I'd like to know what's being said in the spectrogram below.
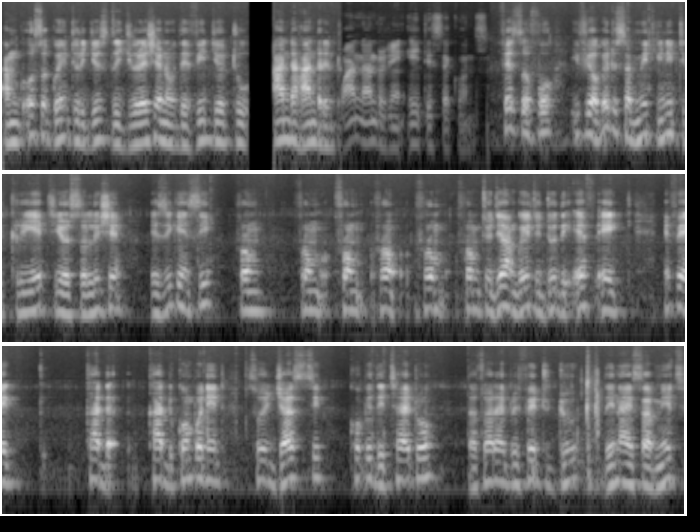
I'm also going to reduce the duration of the video to under 100 180 seconds. First of all if you are going to submit you need to create your solution. As you can see from from from from from from today i'm going to do the fa fa card card component. So just copy the title. That's what i prefer to do. Then i submit.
